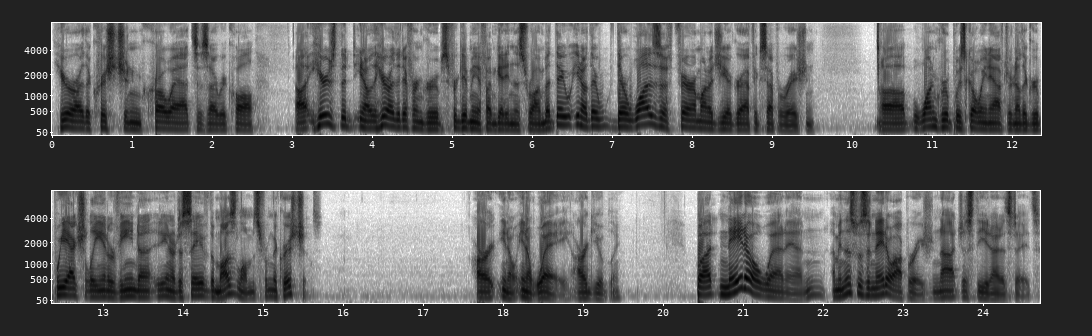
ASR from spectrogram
Here are the Christian Croats as I recall. Uh, here's the you know here are the different groups. Forgive me if I'm getting this wrong, but they you know there there was a fair amount of geographic separation. Uh, one group was going after another group. We actually intervened, uh, you know, to save the Muslims from the Christians. Are you know, in a way, arguably. But NATO went in. I mean, this was a NATO operation, not just the United States.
